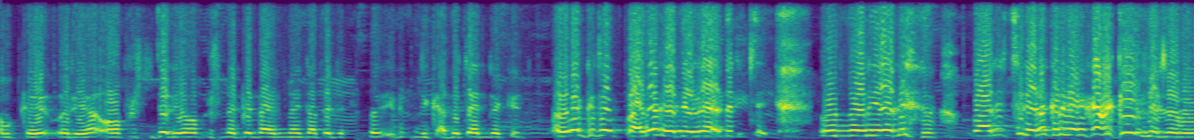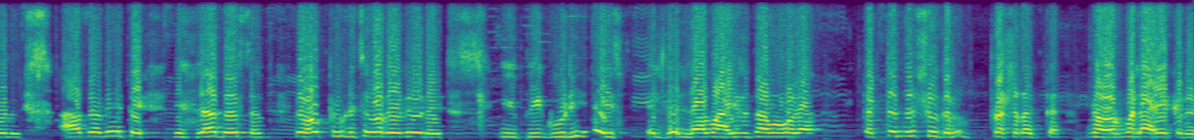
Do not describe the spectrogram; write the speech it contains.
അവൾക്ക് ഒരു ഓപ്പറേഷൻ ചെറിയ ഓപ്പറേഷനൊക്കെ ഉണ്ടായിരുന്നു. അതിന്റെ അകത്ത് അതിട്ട് എന്റെ അവൾക്ക് മരിച്ചു കിടക്കണ ആ സമയത്ത് എല്ലാ ദിവസം ഡോക്ടർ വിളിച്ചു പറയുന്നത് ഈ പി കൂടി എല്ലാം ആയിരുന്ന മോളെ. പെട്ടെന്ന് ഷുഗറും പ്രഷറൊക്കെ നോർമലായേക്കണ്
